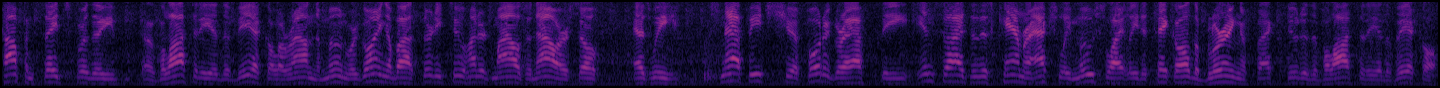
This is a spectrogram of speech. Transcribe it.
compensates for the uh, velocity of the vehicle around the moon. We're going about 3,200 miles an hour, so as we snap each uh, photograph, the insides of this camera actually move slightly to take all the blurring effect due to the velocity of the vehicle.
